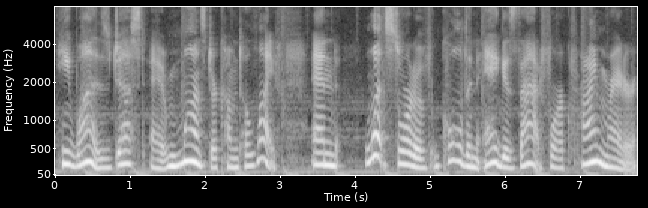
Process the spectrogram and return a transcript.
He was just a monster come to life. And what sort of golden egg is that for a crime writer?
